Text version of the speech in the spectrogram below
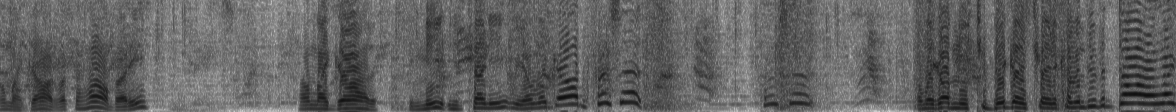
oh my god, what the hell, buddy? Oh my god, the meat, he's trying to eat me. Oh my god, push it! Push it! Oh my god, and there's two big guys trying to come in through the door. Oh my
